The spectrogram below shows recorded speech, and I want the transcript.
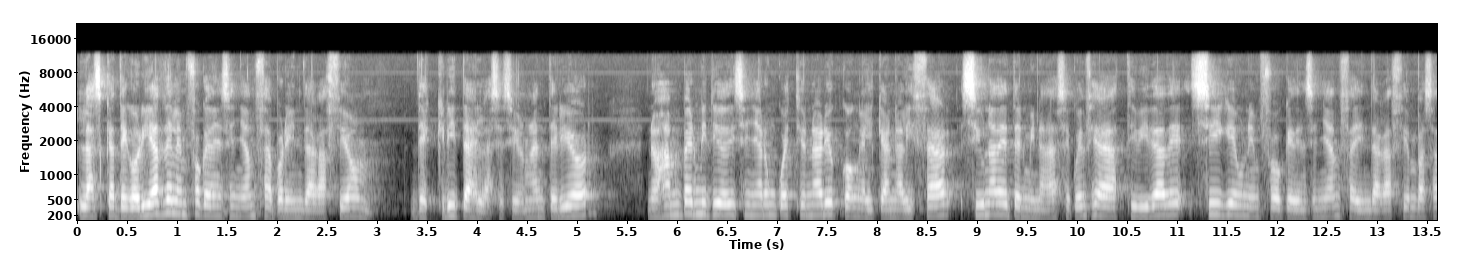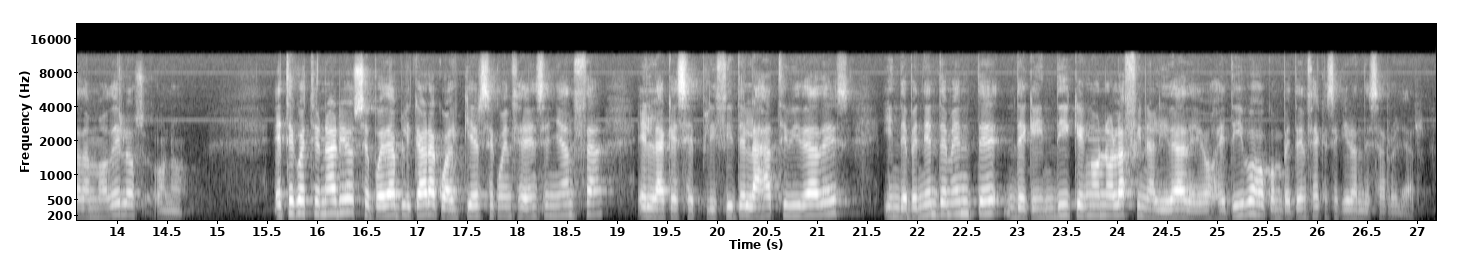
Las categorías del enfoque de enseñanza por indagación descritas en la sesión anterior nos han permitido diseñar un cuestionario con el que analizar si una determinada secuencia de actividades sigue un enfoque de enseñanza e indagación basada en modelos o no. Este cuestionario se puede aplicar a cualquier secuencia de enseñanza en la que se expliciten las actividades independientemente de que indiquen o no las finalidades, objetivos o competencias que se quieran desarrollar.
